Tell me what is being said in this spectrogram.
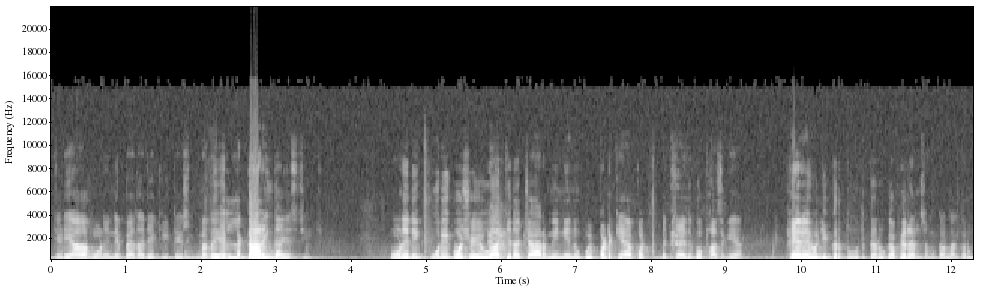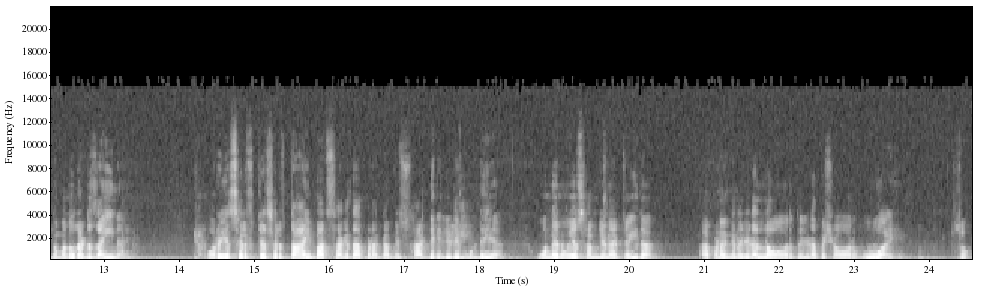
ਜਿਹੜੇ ਆ ਹੁਣ ਇਹਨੇ ਪੈਦਾ ਜੇ ਕੀਤੇ ਸੀ। ਮਤਲਬ ਇਹ ਲੱਗਾ ਰਹਿੰਦਾ ਇਸ ਚੀਜ਼। ਹੁਣ ਇਹਦੀ ਪੂਰੀ ਕੋਸ਼ਿਸ਼ ਹੋ ਅੱਜ ਨਾ 4 ਮਹੀਨੇ ਨੂੰ ਕੋਈ ਭਟਕਿਆ ਬੱਚਾ ਇਹਦੇ ਕੋਲ ਫਸ ਗਿਆ। ਫਿਰ ਇਹੋ ਜੀ ਕਰਤੂਤ ਕਰੂਗਾ, ਫਿਰ ਰਨਸਮ ਕਾਲਾਂ ਕਰੂਗਾ। ਮਤਲਬ ਉਹਦਾ ਡਿਜ਼ਾਈਨ ਹੈ ਔਰ ਇਹ ਸਿਰਫ ਤੇ ਸਿਰਫ ਤਾਂ ਹੀ ਬਚ ਸਕਦਾ ਆਪਣਾ ਕੰਮ ਵੀ ਸਾਡੇ ਜਿਹੜੇ ਮੁੰਡੇ ਆ, ਉਹਨਾਂ ਨੂੰ ਇਹ ਸਮਝਣਾ ਚਾਹੀਦਾ। ਆਪਣਾ ਕਹਿੰਦਾ ਜਿਹੜਾ ਲਾਹੌਰ ਤੇ ਜਿਹੜਾ ਪਸ਼ੌਰ ਉਹ ਆ ਇਹ। ਸੋ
